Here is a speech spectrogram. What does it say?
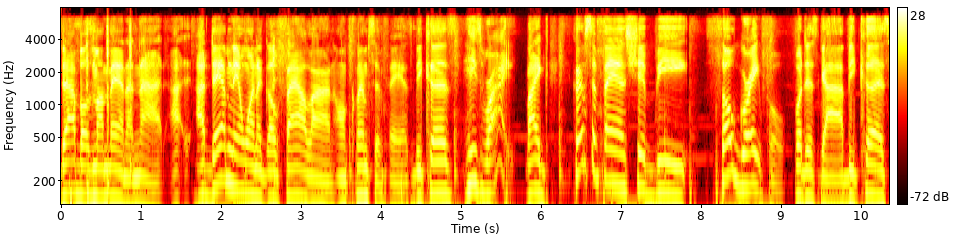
Dabo's my man or not, I, I damn near want to go foul line on Clemson fans because he's right. Like Clemson fans should be so grateful for this guy because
